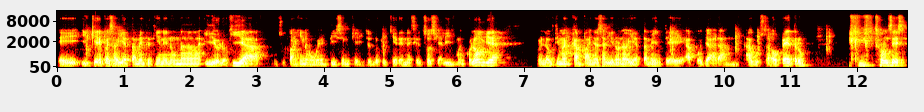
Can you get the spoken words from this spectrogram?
eh, y que pues abiertamente tienen una ideología, en su página web dicen que ellos lo que quieren es el socialismo en Colombia, en la última campaña salieron abiertamente a apoyar a, Gustavo Petro, entonces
